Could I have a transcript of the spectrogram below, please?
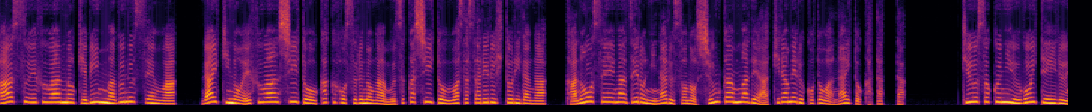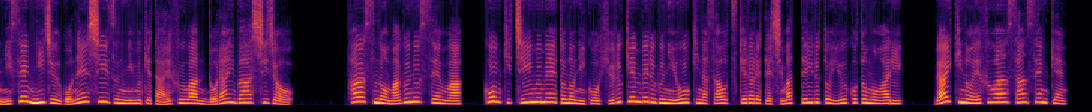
ハース F1 のケビン・マグヌッセンは、来季の F1 シートを確保するのが難しいと噂される一人だが、可能性がゼロになるその瞬間まで諦めることはないと語った。急速に動いている2025年シーズンに向けた F1 ドライバー市場。ハースのマグヌッセンは、今季チームメイトのニコ・ヒュルケンベルグに大きな差をつけられてしまっているということもあり、来季の F1 参戦権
